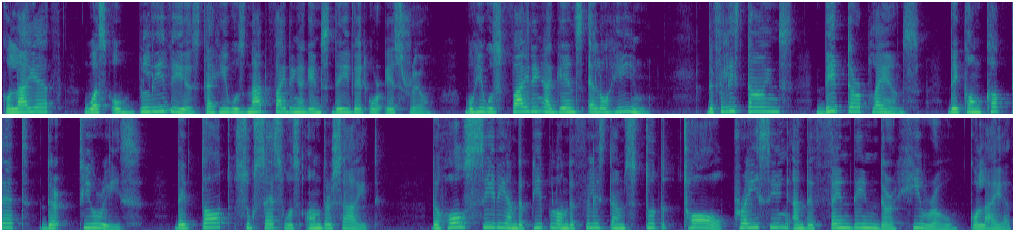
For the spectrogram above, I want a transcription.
Goliath was oblivious that he was not fighting against David or Israel, but he was fighting against Elohim. The Philistines did their plans, they concocted their theories. They thought success was on their side. The whole city and the people on the Philistines stood tall, praising and defending their hero, Goliath.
